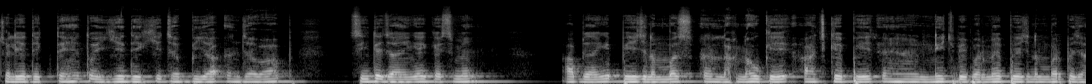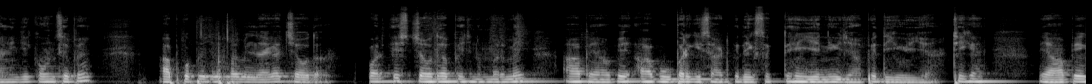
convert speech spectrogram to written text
चलिए देखते हैं। तो ये देखिए जब भी आ, जब आप सीधे जाएँगे किसमें? आप जाएँगे पेज नंबर लखनऊ के, आज के पेज न्यूज़ पेपर में पेज नंबर पे जाएँगे। कौन से पे? आपको पेज नंबर मिल जाएगा चौदह। और इस चौदह पेज नंबर में आप यहाँ पे, आप ऊपर की साइड पे देख सकते हैं, ये न्यूज़ यहाँ पे दी हुई है, ठीक है? यहाँ पे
